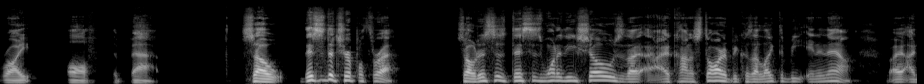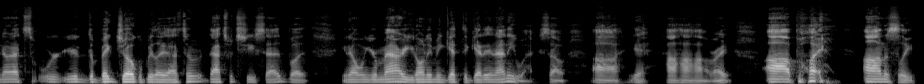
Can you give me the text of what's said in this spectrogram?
right off the bat. So this is the triple threat. So this is this is one of these shows that I, I kind of started because I like to be in and out, right? I know that's where the big joke will be like that's a, that's what she said, but you know when you're married, you don't even get to get in anyway. So uh, yeah, ha ha ha, right? Uh, but honestly,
